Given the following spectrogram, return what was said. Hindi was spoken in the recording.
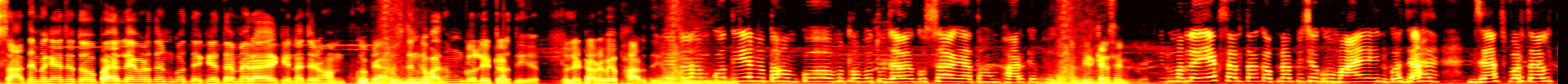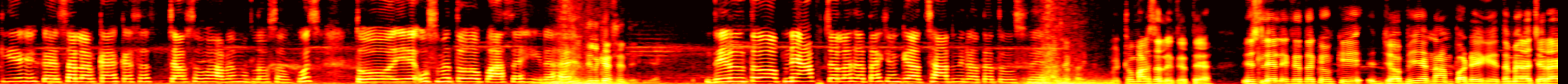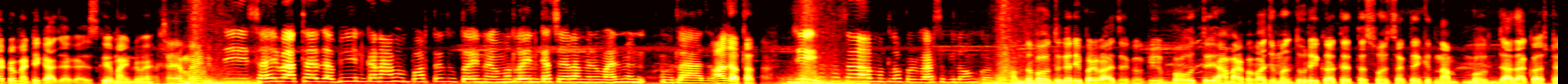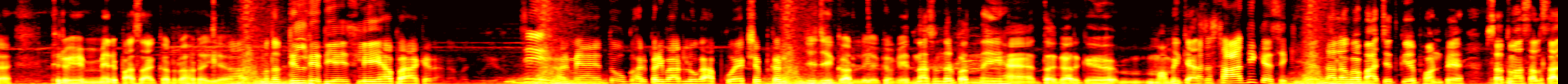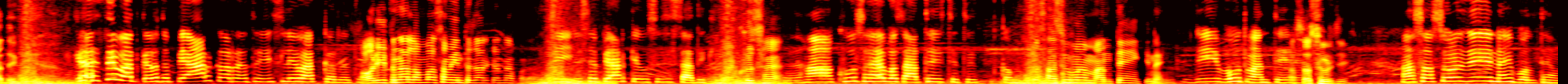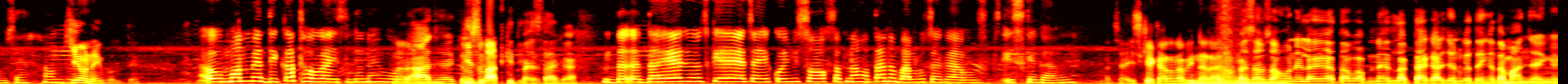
शादी में गए थे तो पहले बार तो उनको देखे थे मेरा एक ही नज़र में हमको प्यार। कुछ दिन के बाद हम उनको लेटर दिए तो लेटर भी फाड़ दिए। लेटर हमको दिए ना तो हमको मतलब बहुत ज़्यादा गुस्सा आ गया तो हम फाड़ के फिर फिर कैसे मिले? फिर मतलब एक साल तक अपना पीछे घुमाए इनको जा जाँच पड़ताल किए कि कैसा लड़का है कैसा चाल स्वभाव है मतलब सब कुछ। तो ये उसमें तो पास है हीरा है। दिल कैसे दे दिए? दिल तो अपने आप चला जाता है क्योंकि अच्छा आदमी रहता है तो उस पर मिठू मार्शल देते थे इसलिए लिखते थे क्योंकि जब भी ये नाम पढ़ेगी तो मेरा चेहरा ऑटोमेटिक आ जाएगा इसके माइंड में। अच्छा माइंड जी सही बात है। जब भी इनका नाम हम पढ़ते थे तो इन, मतलब इनका चेहरा मेरे माइंड में मतलब आ जाता आ जाता था। जी खासा मतलब परिवार से बिलोंग करते हम तो बहुत गरीब परिवार से क्योंकि बहुत हमारे पापा जी मजदूरी करते तो सोच सकते कितना बहुत ज़्यादा कष्ट है फिर भी मेरे पास आकर रह रही है। मतलब दिल दे दिए इसलिए यहाँ पर आके रहना मजबूरी। हो जी। घर में आए तो घर परिवार लोग आपको एक्सेप्ट कर लिए जी जी कर लिए क्योंकि इतना सुंदर पत्नी है तो घर के मम्मी क्या अच्छा शादी कैसे की? छह साल लगभग बातचीत किए फ़ोन पे सतवा साल शादी की है। कैसे बात कर रहे थे? प्यार कर रहे थे इसलिए बात कर रहे थे। और इतना लंबा समय इंतज़ार करना पड़ा? जी जिसे प्यार के उसी से शादी की। खुश हैं? हाँ खुश है बस आर्थिक स्थिति कम। तो सासू माँ मानते हैं कि नहीं? जी बहुत मानते हैं। ससुर जी? हाँ ससुर जी नहीं बोलते हमसे। हम क्यों नहीं बोलते? मन में दिक्कत होगा इसलिए नहीं बोल रहे नाराज़ हैं। है किस बात की पैसा का? दहेज उज के चाहे कोई भी शौक सपना होता है ना बाल बच्चा का उस, इसके कारण। अच्छा इसके कारण अभी नाराज़। पैसा वैसा होने लगेगा तब अपने लगता है गार्जियन को देंगे तो मान जाएँगे।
